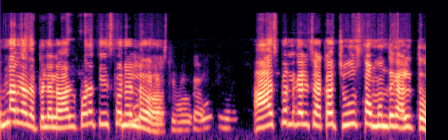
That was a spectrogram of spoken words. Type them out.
ఉన్నారు కదా పిల్లలు వాళ్ళు కూడా తీసుకొని వెళ్ళు. హాస్పిటల్కి వెళ్ళి చక్కగా చూసుకో ముందుకు వెళ్తూ.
